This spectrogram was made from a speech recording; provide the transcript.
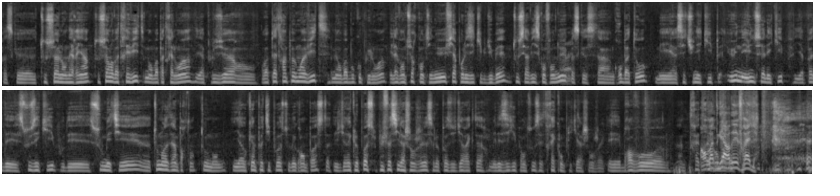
parce que tout seul on n'est rien. Tout seul on va très vite, mais on va pas très loin. Il y a plusieurs, on, on va peut-être un peu moins vite, mais on va beaucoup plus loin. Et l'aventure continue, fier pour les équipes du B, tous services confondus, Ouais. parce que c'est un gros bateau, mais euh, c'est une équipe, une et une seule équipe. Il n'y a pas des sous-équipes ou des sous-métiers. Euh, Tout le monde est important, tout le monde. Il n'y a aucun petit poste ou de grand poste. Et je dirais que le poste le plus facile à changer, c'est le poste du directeur. Mais les équipes en dessous, c'est très compliqué à changer. Et bravo, euh, un très très On va te garder, bravo. Fred.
